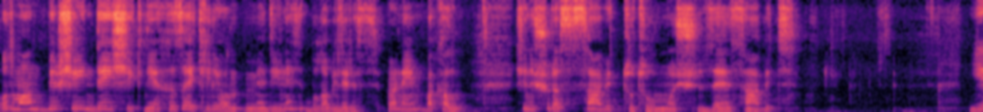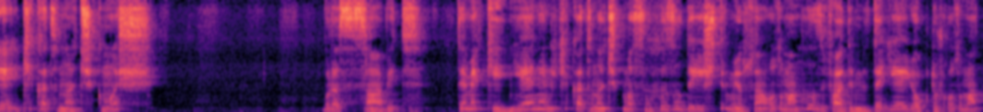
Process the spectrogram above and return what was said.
o zaman bir şeyin değişikliği hızı etkileyemediğini bulabiliriz. Örneğin bakalım. Şimdi şurası sabit tutulmuş. Z sabit. Y iki katına çıkmış. Burası sabit. Demek ki y'nin iki katına çıkması hızı değiştirmiyorsa o zaman hız ifademizde y yoktur. O zaman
